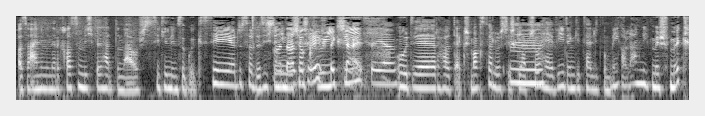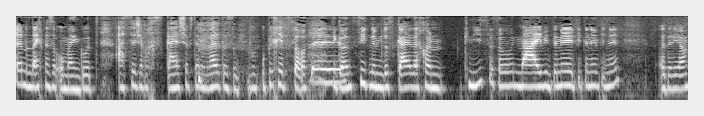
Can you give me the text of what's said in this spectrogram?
Also eine meiner Klasse zum Beispiel hat dann auch Seitchen nicht so gut gesehen oder so. Das ist dann Ah, immer schon creepy. scheiße, ja. Oder halt der Geschmacksverlust ist, glaube ich, Mhm. schon heavy. Dann gibt es auch Leute, die mega lange nicht mehr schmecken und denke mir so, oh mein Gott, Essen ist einfach das Geilste auf dieser Welt. Also, ob ich jetzt da die ganze Zeit nicht mehr das Geile kann geniessen so, nein, bitte nicht, bitte nicht, bitte nicht. Oder ja,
